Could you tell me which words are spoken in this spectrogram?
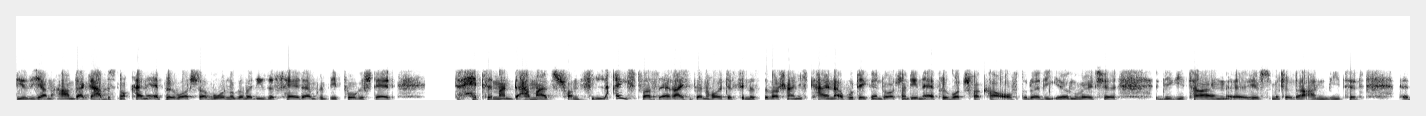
die sich an Arm, da gab es noch keine Apple Watch, da wurden uns aber diese Felder im Prinzip vorgestellt. Da hätte man damals schon vielleicht was erreichen können. Heute findest du wahrscheinlich keine Apotheke in Deutschland, die eine Apple Watch verkauft oder die irgendwelche digitalen äh, Hilfsmittel da anbietet. Äh,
